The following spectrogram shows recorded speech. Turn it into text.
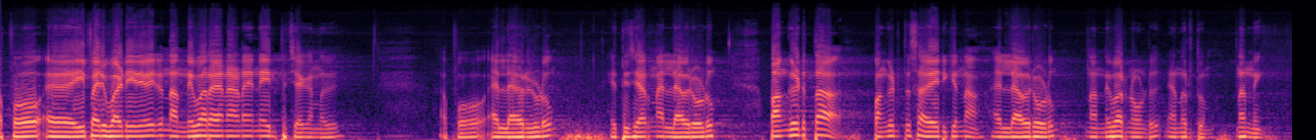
അപ്പോൾ ഈ പരിപാടിയിൽ ഒരു നന്ദി പറയാനാണ് എന്നെ ഏൽപ്പിച്ചേക്കുന്നത്. അപ്പോൾ എല്ലാവരോടും എത്തിച്ചേർന്ന എല്ലാവരോടും പങ്കെടുത്ത പങ്കെടുത്ത് സഹകരിക്കുന്ന എല്ലാവരോടും നന്ദി പറഞ്ഞുകൊണ്ട് ഞാൻ നിർത്തുന്നു. നന്ദി.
